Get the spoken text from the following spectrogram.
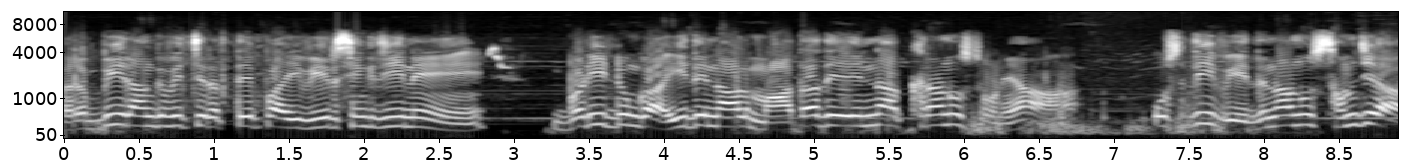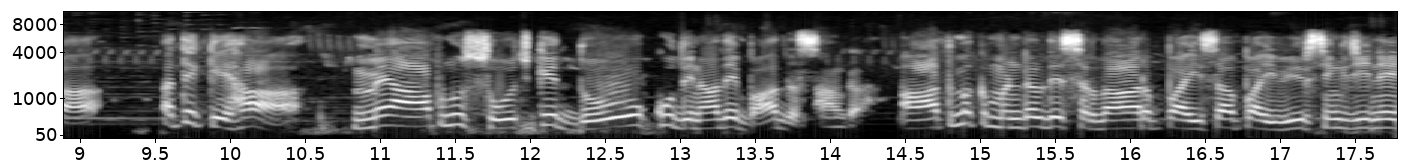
ਰੱਬੀ ਰੰਗ ਵਿੱਚ ਰੱਤੇ ਭਾਈ ਵੀਰ ਸਿੰਘ ਜੀ ਨੇ ਬੜੀ ਡੂੰਘਾਈ ਦੇ ਨਾਲ ਮਾਤਾ ਦੇ ਇਹਨਾਂ ਅੱਖਰਾਂ ਨੂੰ ਸੁਣਿਆ ਉਸ ਦੀ ਵੇਦਨਾ ਨੂੰ ਸਮਝਿਆ ਅਤੇ ਕਿਹਾ, ਮੈਂ ਆਪ ਨੂੰ ਸੋਚ ਕੇ ਦੋ ਕੁ ਦਿਨਾਂ ਦੇ ਬਾਅਦ ਦੱਸਾਂਗਾ। ਆਤਮਕ ਮੰਡਲ ਦੇ ਸਰਦਾਰ ਭਾਈ ਸਾਹਿਬ ਭਾਈ ਵੀਰ ਸਿੰਘ ਜੀ ਨੇ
